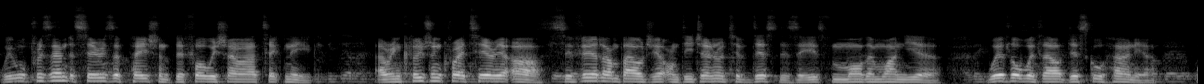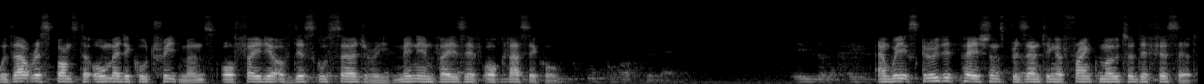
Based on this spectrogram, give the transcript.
We will present a series of patients before we show our technique. Our inclusion criteria are severe lumbalgia on degenerative disc disease for more than one year, with or without discal hernia, without response to all medical treatments or failure of discal surgery, mini-invasive or classical. And we excluded patients presenting a frank motor deficit.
